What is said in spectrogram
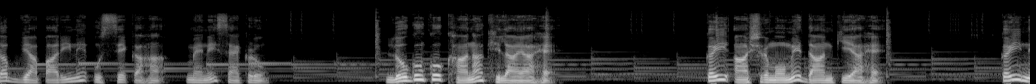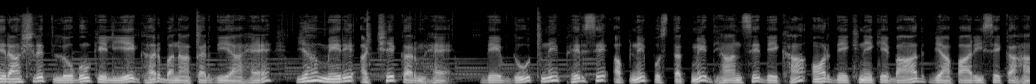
तब व्यापारी ने उससे कहा, मैंने सैकड़ों लोगों को खाना खिलाया है। कई आश्रमों में दान किया है। कई निराश्रित लोगों के लिए घर बना कर दिया है, यह मेरे अच्छे कर्म है। देवदूत ने फिर से अपने पुस्तक में ध्यान से देखा और देखने के बाद व्यापारी से कहा,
